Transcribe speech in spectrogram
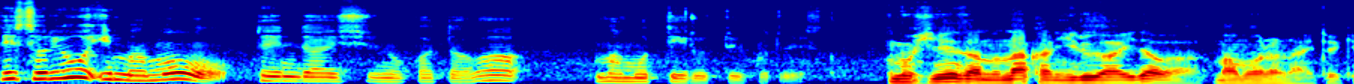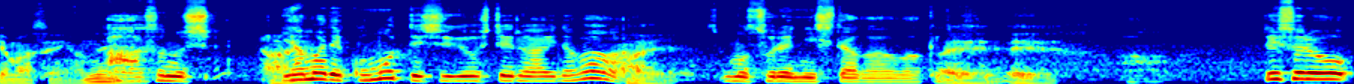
でそれを今も天台宗の方は守っているということですか、もう比叡山の中にいる間は守らないといけませんよね。ああそのし、はい。山でこもって修行している間は、はい。もうそれに従うわけですね、ええでそれを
